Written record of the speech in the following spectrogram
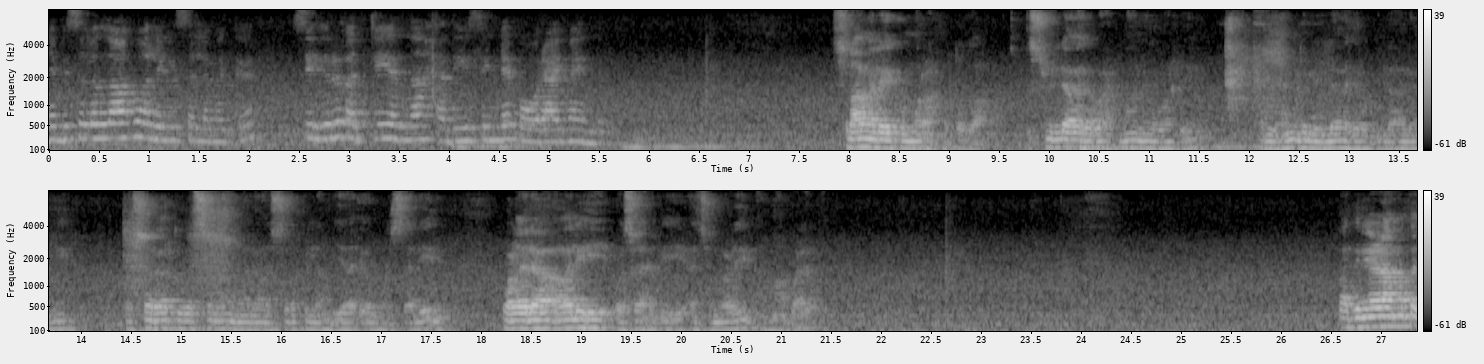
നബി സല്ലല്ലാഹു അലൈഹി വസല്ലമക്ക് സിഹിർ പറ്റി എന്ന ഹദീസിന്റെ പോരായ്മ എന്ത്? അസ്സാം വലൈക്കും വറഹ്മത്തുള്ളാഹി ബിസ്മില്ലാഹിർ റഹ്മാനിർ റഹീം. അൽഹംദുലില്ലാഹി റബ്ബിൽ ആലമീൻ. വസ്സലാത്തു വസ്സലാമു അലാ അഷ്റഫിൽ അംബിയാഇ വൽ മുർസലീൻ. വഅലാ ആലിഹി ബഅദ്. പതിനേഴാമത്തെ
